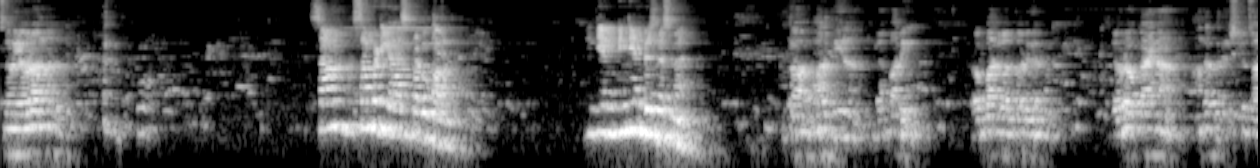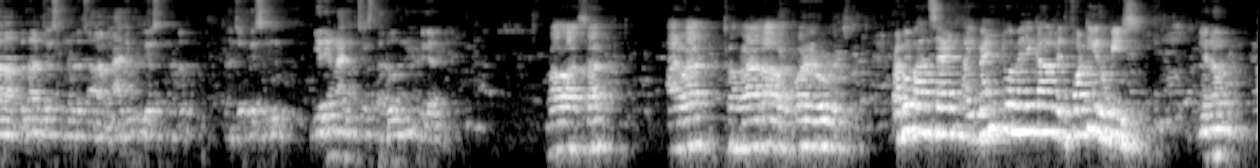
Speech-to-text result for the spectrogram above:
So Your Honor. Some somebody asked Prabhupada, Indian Indian businessman. Uh, వ్యాపారి రూపాయల వారితో అడిగారు ఎవరో ఒక ఆయన ఆంధ్రప్రదేశ్లో చాలా అద్భుతాలు చేస్తున్నాడు చాలా మ్యాజిక్ చేస్తున్నాడు అని చెప్పేసి మీరే మ్యాజిక్ చేస్తారు అని అడిగారు Prabhupada said, I went to America with 40 rupees. Prabhupada said, I went to America with 40 rupees. నేను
